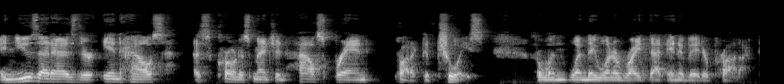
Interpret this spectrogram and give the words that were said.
and use that as their in-house, as Chronis mentioned, house brand product of choice for when, when they want to write that innovator product.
